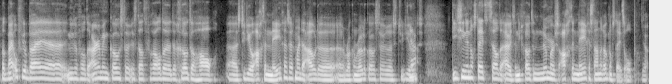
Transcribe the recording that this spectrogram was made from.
Wat mij opviel bij eh, in ieder geval de Ironman coaster is dat vooral de, de grote hal, eh, Studio 8 en 9, zeg maar, de oude rock and roller coaster studios, die zien er nog steeds hetzelfde uit. En die grote nummers 8 en 9 staan er ook nog steeds op. Ja, ik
